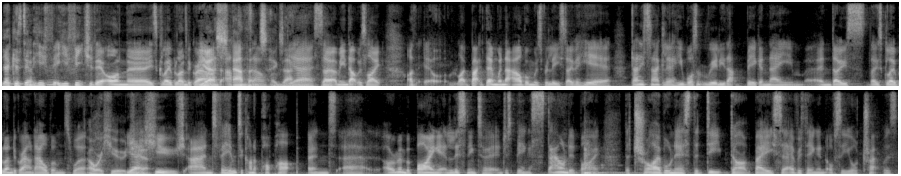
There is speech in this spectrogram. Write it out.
Yeah, because didn't he fe- he featured it on uh, his Global Underground Yes, Athens, Athens, exactly. Yeah, so I mean that was like, I like back then when that album was released over here, Danny Tenaglia he wasn't really that big a name, and those those Global Underground albums were Oh, were huge, Yeah, yeah. huge, and for him to kind of pop up and uh, I remember buying it and listening to it and just being astounded by the tribalness, the deep dark bass, everything, and obviously your track was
